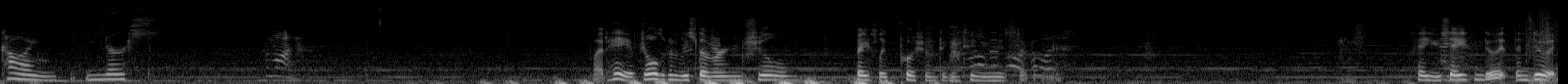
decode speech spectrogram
kind nurse. Come on. But hey, if Joel's gonna be stubborn, she'll basically push him to continue his stubbornness. Hey, you say you can do it, then do it.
